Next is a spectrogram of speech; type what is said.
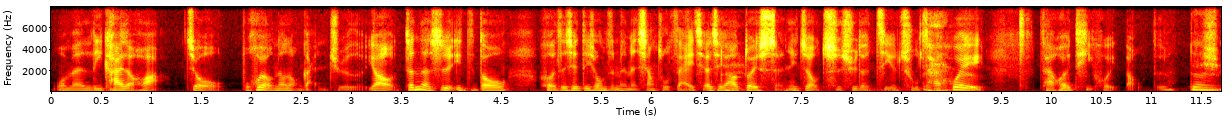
我们离开的话，就不会有那种感觉了。要真的是一直都和这些弟兄姊妹们相处在一起，而且要对神一直有持续的接触，才会才会体会到的。对。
